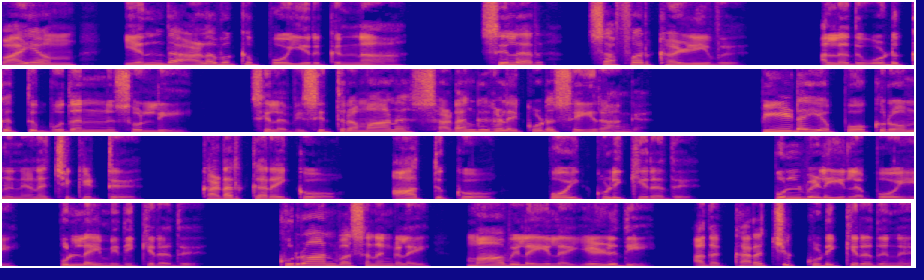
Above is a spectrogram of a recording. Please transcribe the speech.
பயம் எந்த அளவுக்கு போயிருக்குன்னா சிலர் சஃபர் கழிவு அல்லது ஒடுக்கத்து புதன்னு சொல்லி சில விசித்திரமான சடங்குகளை கூட செய்றாங்க. பீடைய போக்குறோம்னு நினைச்சுக்கிட்டு கடற்கரைக்கோ ஆத்துக்கோ போய் குளிக்கிறது. புல்வெளியில போய் புல்லை மிதிக்கிறது. குர்ஆன் வசனங்களை மாவிலையில எழுதி அதை கரைச்சு குடிக்கிறதுன்னு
